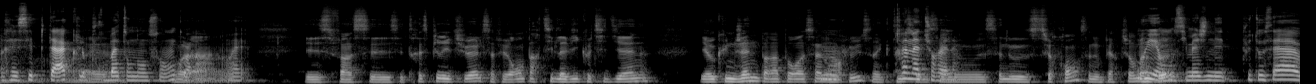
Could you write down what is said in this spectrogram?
réceptacle Ouais. pour bâton d'encens, Voilà. quoi. Ouais. Et enfin, c'est c'est très spirituel, ça fait vraiment partie de la vie quotidienne. Il n'y a aucune gêne par rapport à ça non, plus. Très naturel. Ça nous, surprend, ça nous perturbe oui, un peu. on s'imaginait plutôt ça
